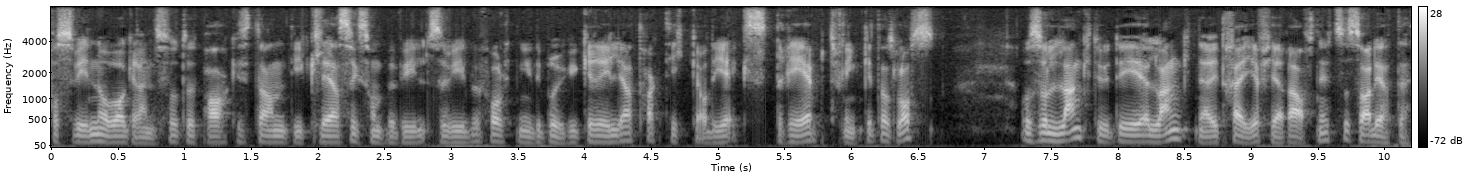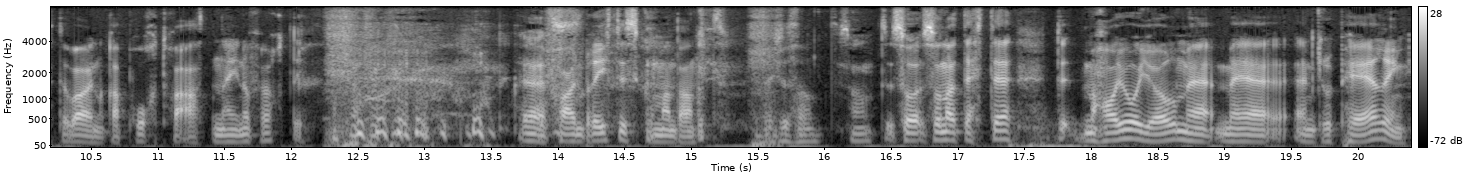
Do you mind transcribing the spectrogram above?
forsvinner over grensa til Pakistan. De kler seg som sivilbefolkning, de bruker geriljataktikker. De er ekstremt flinke til å slåss. Og så langt ut i, langt ned i tredje-fjerde avsnitt så sa de at dette var en rapport fra 1841. eh, fra en britisk kommandant. Ikke sant? Sant? Så, sånn at dette, det, Vi har jo å gjøre med, med en gruppering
